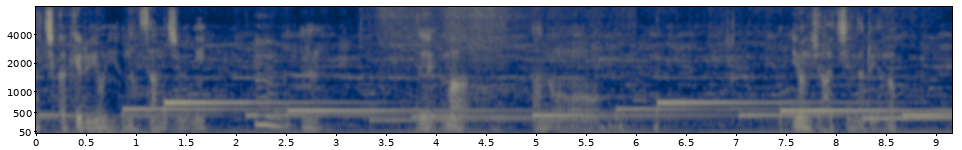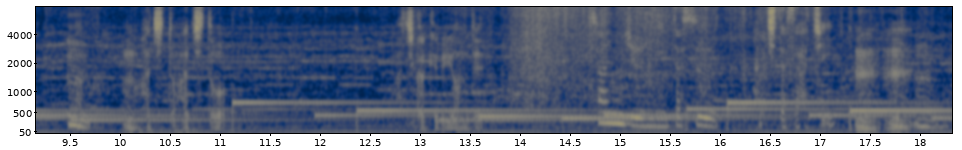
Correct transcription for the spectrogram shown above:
8×4 やな32。うん。うん、でまああの48になるよな、うん。うん、8と8と 8×4 で。32足す8足す8うんうん、うん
